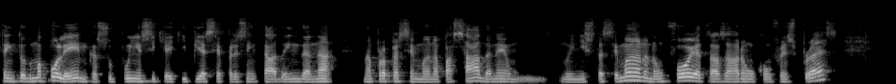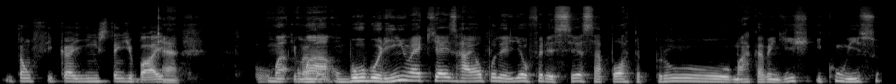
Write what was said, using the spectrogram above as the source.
tem toda uma polêmica. Supunha-se que a equipe ia ser apresentada ainda na, na própria semana passada, né, no início da semana, não foi, atrasaram o Conference Press, então fica aí em stand-by. É. Uma, uma, um burburinho é que a Israel poderia oferecer essa porta para o Mark Cavendish e com isso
